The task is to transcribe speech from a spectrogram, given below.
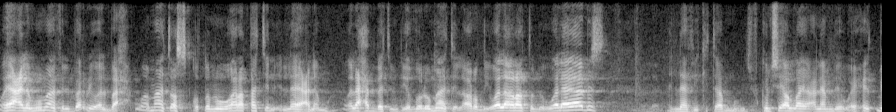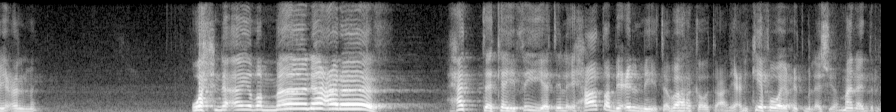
ويعلم ما في البر والبحر وما تسقط من ورقة إلا يعلمها ولا حبة في ظلمات الأرض ولا رطب ولا يابس إلا في كتاب مبين. كل شيء الله يعلم به ويحيط به علمه. وإحنا أيضا ما نعرف حتى كيفية الإحاطة بعلمه تبارك وتعالى. يعني كيف هو يحيط بالأشياء؟ ما ندري.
